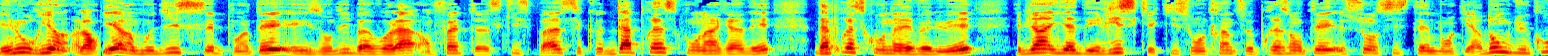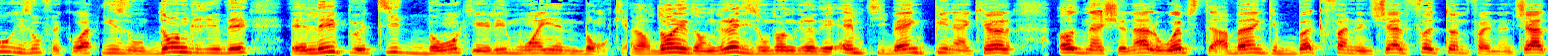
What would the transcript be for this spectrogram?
et nous rien. Alors hier, Moody's s'est pointé et ils ont dit, bah voilà, en fait, ce qui se passe, c'est que d'après ce qu'on a regardé, d'après ce qu'on a évalué, eh bien, il y a des risques qui sont en train de se présenter sur le système bancaire. Donc du coup, ils ont fait quoi? Ils ont downgradé les petites banques et les moyennes banques. Alors dans les downgrades, ils ont downgradé MT Bank, Pinnacle, Old National, Webster Bank, Buck Financial, Fulton Financial.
